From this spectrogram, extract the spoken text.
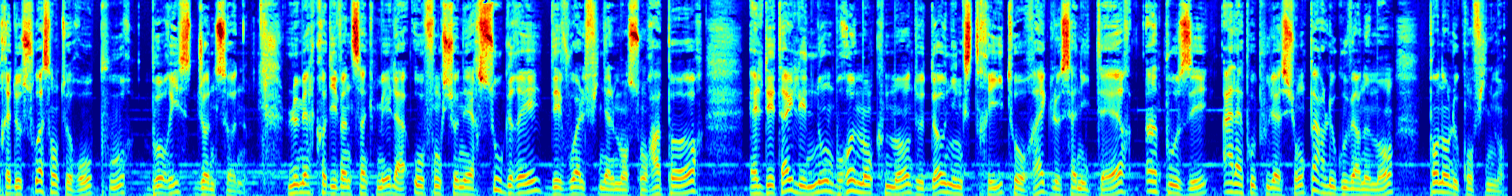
près de 60 euros pour Boris Johnson. Le mercredi 25 mai, la haut fonctionnaire Sue Gray dévoile finalement son rapport. Elle détaille les nombreux manquements de Downing Street aux règles sanitaires imposées à la population par le gouvernement pendant le confinement.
